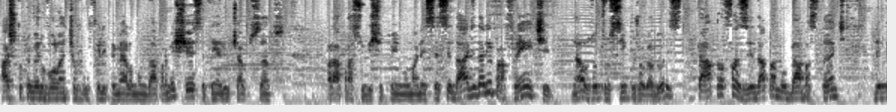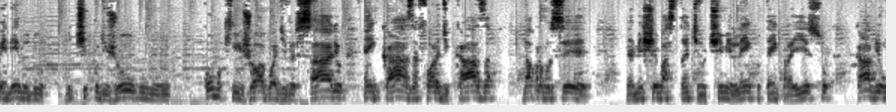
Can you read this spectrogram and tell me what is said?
Acho que o primeiro volante, o Felipe Melo, não dá para mexer. Você tem ali o Thiago Santos para substituir uma necessidade. Dali para frente, né, os outros cinco jogadores, dá para fazer, dá para mudar bastante, dependendo do, do tipo de jogo, como que joga o adversário, é em casa, é fora de casa dá para você é, mexer bastante no time, elenco tem para isso. Cabe um,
